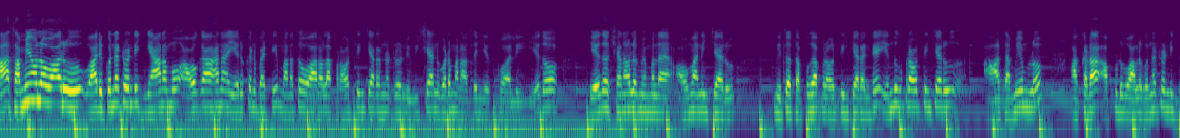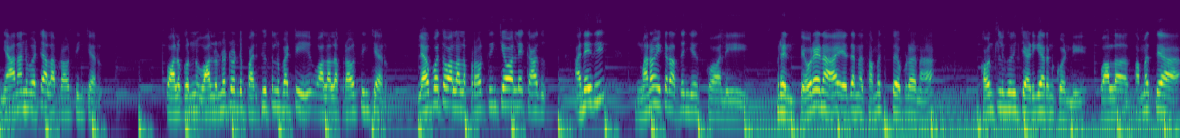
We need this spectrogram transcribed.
ఆ సమయంలో వారు వారికి ఉన్నటువంటి జ్ఞానము అవగాహన ఎరుకను బట్టి మనతో వారు అలా ప్రవర్తించారన్నటువంటి విషయాన్ని కూడా మనం అర్థం చేసుకోవాలి. ఏదో ఏదో క్షణంలో మిమ్మల్ని అవమానించారు మీతో తప్పుగా ప్రవర్తించారంటే ఎందుకు ప్రవర్తించారు? ఆ సమయంలో అక్కడ అప్పుడు వాళ్ళకు ఉన్నటువంటి జ్ఞానాన్ని బట్టి అలా ప్రవర్తించారు. వాళ్ళకున్న వాళ్ళు ఉన్నటువంటి పరిస్థితులను బట్టి వాళ్ళు అలా ప్రవర్తించారు. లేకపోతే వాళ్ళు అలా ప్రవర్తించే వాళ్ళే కాదు. అనేది మనం ఇక్కడ అర్థం చేసుకోవాలి. ఫ్రెండ్స్ ఎవరైనా ఏదైనా సమస్యతో ఎప్పుడైనా కౌన్సిలింగ్ గురించి అడిగారనుకోండి వాళ్ళ సమస్య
